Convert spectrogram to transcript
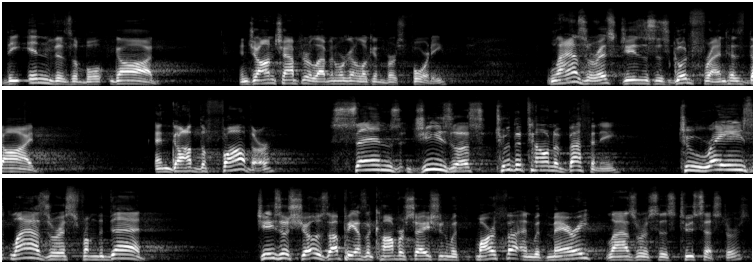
the invisible God. In John chapter 11, we're going to look at verse 40. Lazarus, Jesus' good friend, has died. And God the Father sends Jesus to the town of Bethany to raise Lazarus from the dead. Jesus shows up, he has a conversation with Martha and with Mary, Lazarus' two sisters,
